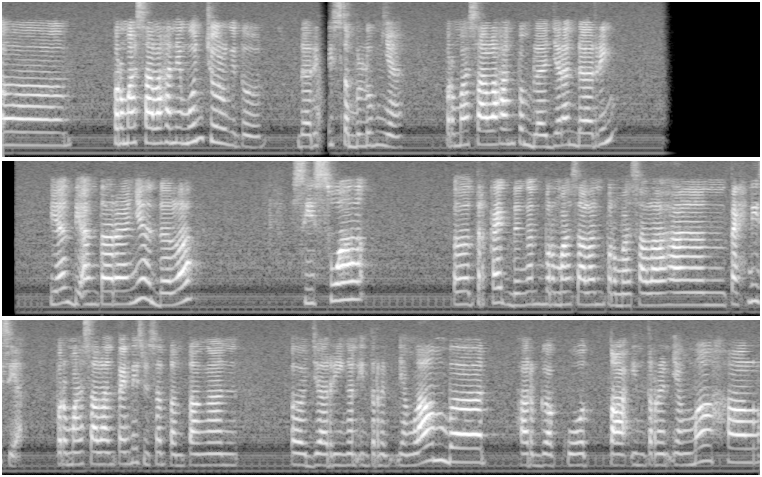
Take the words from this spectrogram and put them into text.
uh, permasalahan yang muncul gitu dari sebelumnya. Permasalahan pembelajaran daring yang di antaranya adalah siswa e, terkait dengan permasalahan-permasalahan teknis ya. Permasalahan teknis bisa tantangan e, jaringan internet yang lambat harga kuota internet yang mahal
